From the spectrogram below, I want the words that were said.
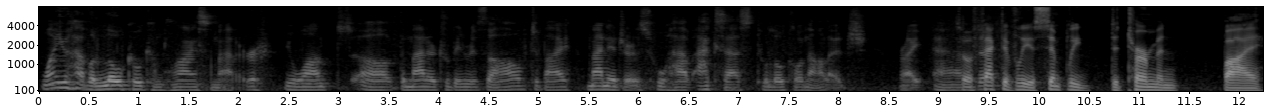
when you have a local compliance matter, you want uh, the matter to be resolved by managers who have access to local knowledge, right? And, so uh, effectively is simply determined by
